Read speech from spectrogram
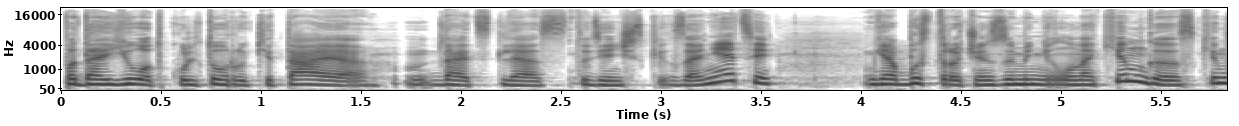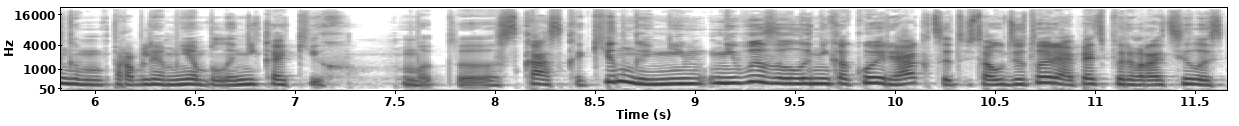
подает культуру Китая дать для студенческих занятий. Я быстро очень заменила на Кинга. С Кингом проблем не было никаких. Вот э, сказка Кинга не, не вызвала никакой реакции. То есть аудитория опять превратилась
